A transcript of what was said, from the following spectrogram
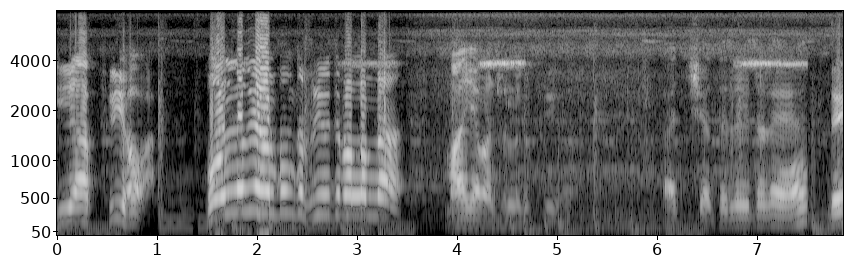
গিয়া ফ্রি হওয়া। বলল কি আমি পর্যন্ত ফ্রি হইতে পারলাম না। মাইয়া মানুষের লোকে ফ্রি হওয়া। আচ্ছা তাহলে এটা দে।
